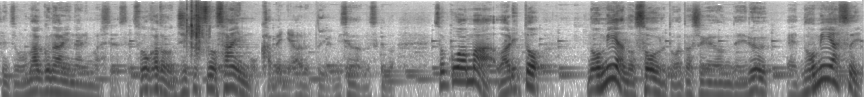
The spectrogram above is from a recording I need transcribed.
先日お亡くなりになりましてですねその方の直筆のサインも壁にあるという店なんですけどそこはまあ割と飲み屋のソウルと私が呼んでいる、えー、飲みやすい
